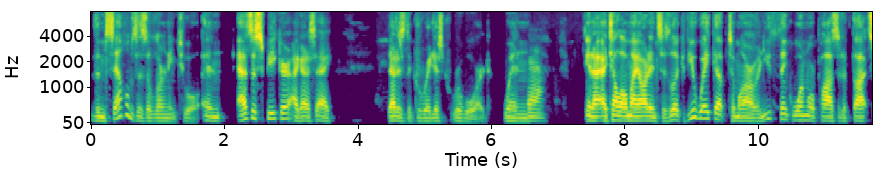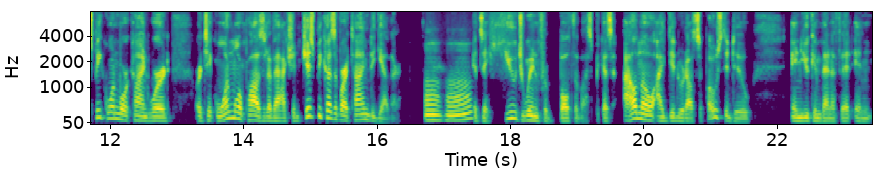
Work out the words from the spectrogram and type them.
themselves as a learning tool. And as a speaker, I gotta say, that is the greatest reward when Yeah. And I, I tell all my audiences, look, if you wake up tomorrow and you think one more positive thought, speak one more kind word, or take one more positive action just because of our time together, Mm-hmm. it's a huge win for both of us because I'll know I did what I was supposed to do and you can benefit and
